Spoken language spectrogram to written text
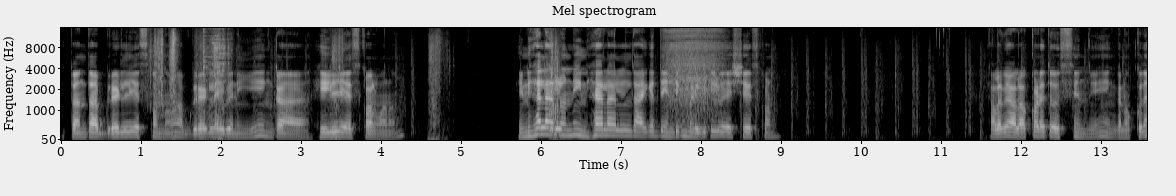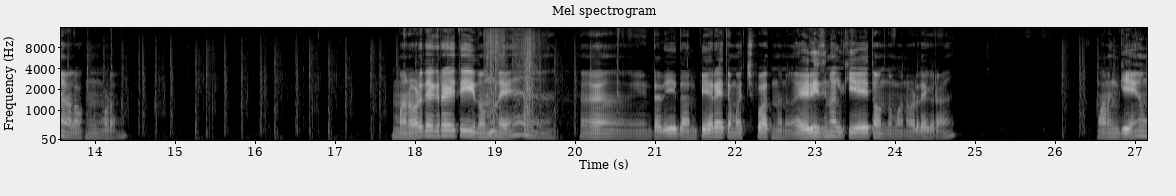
మొత్తం అంతా అప్గ్రేడ్లు చేసుకుందాం. అప్గ్రేడ్లు అయిపోయినాయి. ఇంకా హీల్ చేసుకోవాలి మనం. ఇన్హేలర్లు ఉన్నాయి. ఇన్హేలర్లు తాగేద్దాం ఎందుకు మెడికల్ వేస్ట్ చేసుకోవడం? అలాగే అలా కూడా అయితే వస్తుంది. ఇంకా నొక్కుదాం అలోకం కూడా. మనోడి దగ్గర అయితే ఇది ఉంది. ఏంటది? దాని పేరు అయితే మర్చిపోతున్నాను. ఒరిజినల్ కీ అయితే ఉంది మనోడి దగ్గర. మనం గేమ్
